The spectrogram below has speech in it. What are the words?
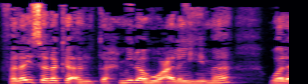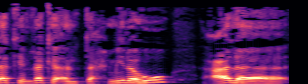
فليس لك أن تحمله عليهما ولكن لك أن تحمله على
